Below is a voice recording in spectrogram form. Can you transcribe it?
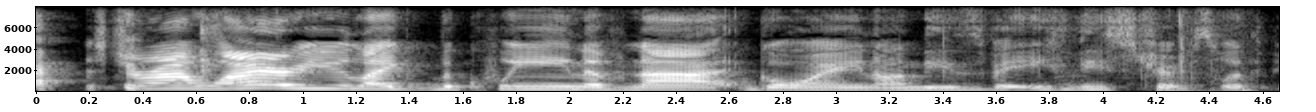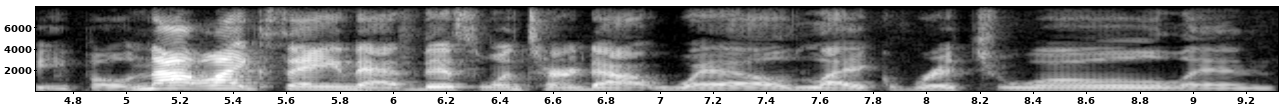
Sharron, why are you like the queen of not going on these va- these trips with people? Not like saying that this one turned out well, like ritual and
